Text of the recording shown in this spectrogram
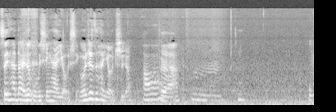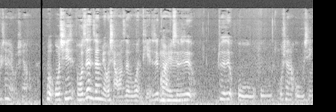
所以他到底是无心还是有心？我觉得这很有趣啊。哦，对啊，嗯，无心有心啊，我我其实我认真没有想过这个问题，就是关于是不是就是无无，我想无心，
